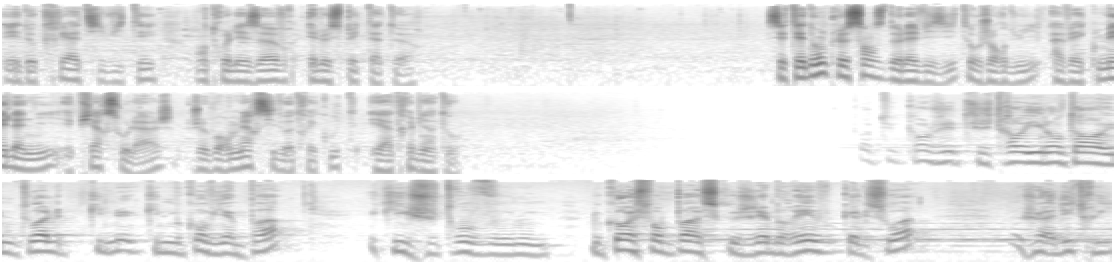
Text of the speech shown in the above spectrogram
et de créativité entre les œuvres et le spectateur. C'était donc le sens de la visite aujourd'hui avec Mélanie et Pierre Soulage. Je vous remercie de votre écoute et à très bientôt. Quand, j'ai travaillé longtemps une toile qui ne, me convient pas et qui, je trouve, ne, correspond pas à ce que j'aimerais qu'elle soit, je la détruis.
